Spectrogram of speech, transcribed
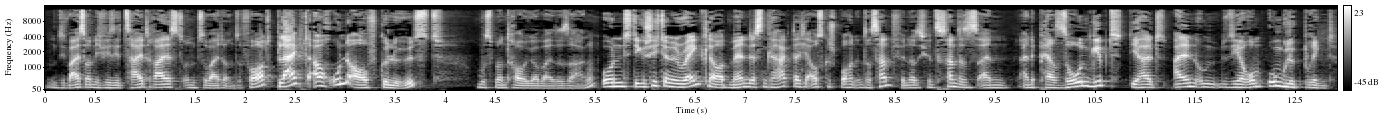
Und sie weiß auch nicht, wie sie Zeit reist und so weiter und so fort. Bleibt auch unaufgelöst muss man traurigerweise sagen. Und die Geschichte mit dem Raincloud Man, dessen Charakter ich ausgesprochen interessant finde. Also ich finde interessant, dass es ein, eine Person gibt, die halt allen um sie herum Unglück bringt.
